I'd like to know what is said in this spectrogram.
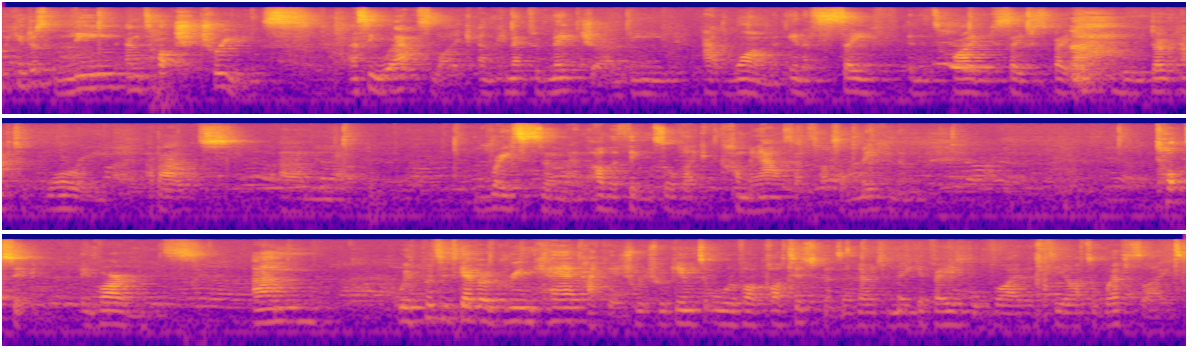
we can just lean and touch trees and see what that's like and connect with nature and be at one in a safe, an entirely safe space where we don't have to worry about um, racism and other things sort of like coming out at us and making them toxic environments. Um, we've put together a green care package which we're giving to all of our participants and going to make available via the theatre website.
